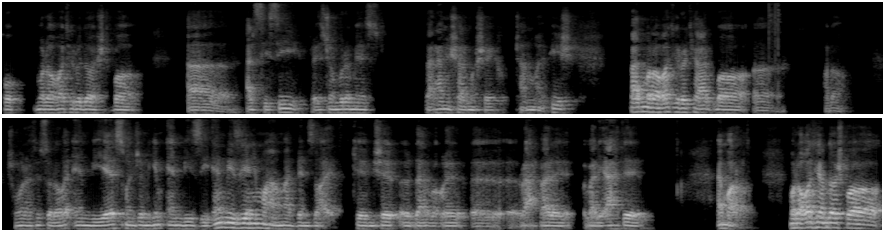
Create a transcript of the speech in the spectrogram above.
خب ملاقاتی رو داشت با السیسی رئیس جمهور مصر در همین شرم و شیخ چند ماه پیش. بعد ملاقاتی رو کرد با حالا شما رفتین سراغ MBS و اینجا میگیم MBZ MBZ یعنی محمد بن زاید که میشه در واقع رهبر ولیعهد امارات. ملاقاتی هم داشت با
